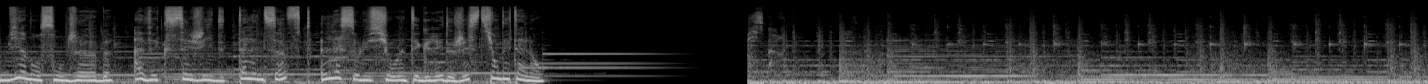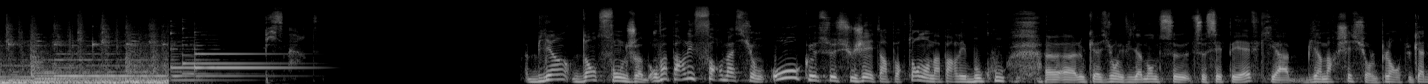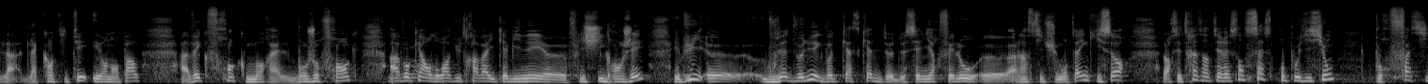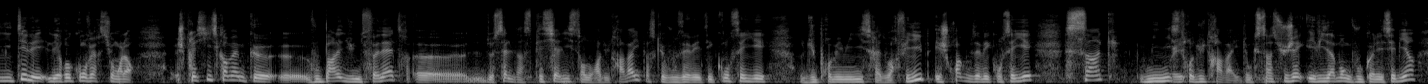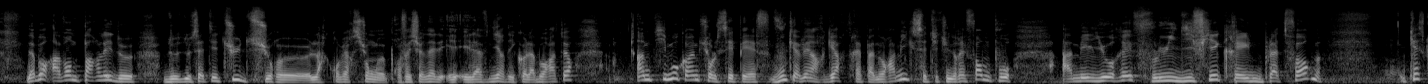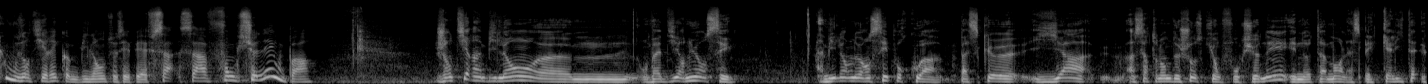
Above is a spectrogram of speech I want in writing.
bien dans son job. Avec Sagid Talentsoft, la solution intégrée de gestion des talents. Bien dans son job. On va parler formation. Oh, que ce sujet est important. On en a parlé beaucoup euh, à l'occasion évidemment de ce, CPF qui a bien marché sur le plan en tout cas de la, quantité et on en parle avec Franck Morel. Bonjour Franck, avocat en droit du travail, cabinet euh, Flichy-Granger. Et puis euh, vous êtes venu avec votre casquette de, senior fellow à l'Institut Montaigne qui sort, alors c'est très intéressant, 16 propositions pour faciliter les, les, reconversions. Alors je précise quand même que vous parlez d'une fenêtre, de celle d'un spécialiste en droit du travail parce que vous avez été conseiller du Premier ministre Édouard Philippe et je crois que vous avez conseillé cinq ministres du Travail. Donc c'est un sujet évidemment que vous connaissez bien. D'abord, avant de parler de, de, cette étude sur euh, la reconversion euh, professionnelle et, l'avenir des collaborateurs, un petit mot quand même sur le CPF. Vous qui avez un regard très panoramique, c'était une réforme pour améliorer, fluidifier, créer une plateforme. Qu'est-ce que vous en tirez comme bilan de ce CPF ça, ça a fonctionné ou pas? J'en tire un bilan, euh, on va dire, nuancé. Un bilan nuancé, pourquoi? Parce qu'il y a un certain nombre de choses qui ont fonctionné, et notamment l'aspect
